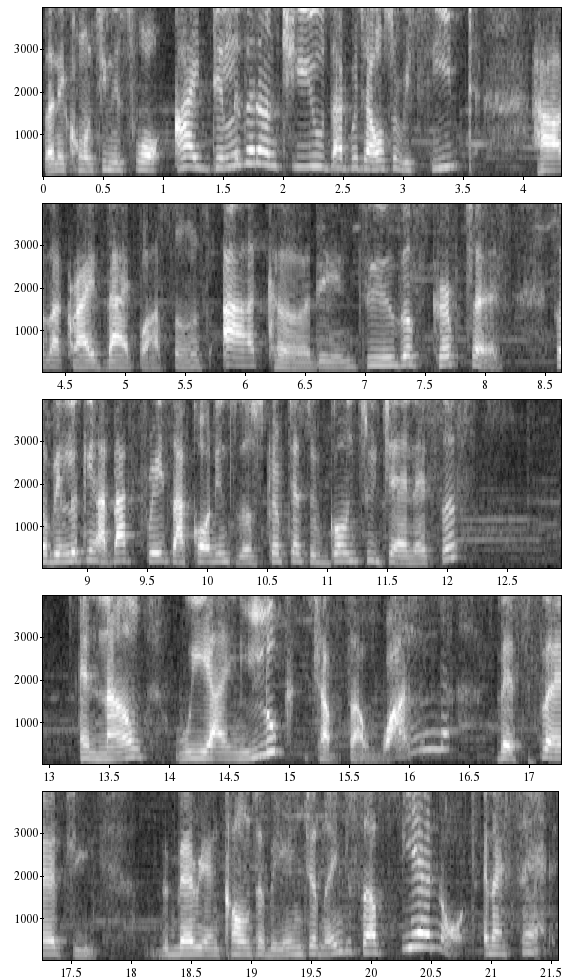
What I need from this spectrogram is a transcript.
Then it continues, For I delivered unto you that which I also received, how that Christ died for our sins according to the scriptures. So we've been looking at that phrase according to the scriptures. We've gone to Genesis, and now we are in Luke chapter 1, verse 30. The Mary encountered the angel, and the angel said, Fear not. And I said,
